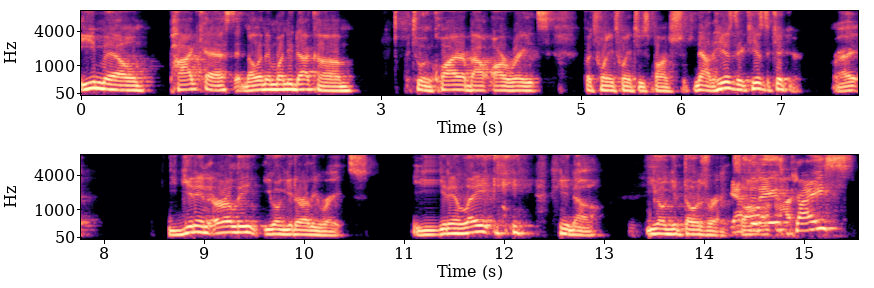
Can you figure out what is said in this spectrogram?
Email podcast at melaninmoney.com to inquire about our rates for 2022 sponsorships. Now, here's the here's the kicker, right? You get in early, you're gonna get early rates. You get in late, you know, you gonna get those rates. Yeah, so today's price.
